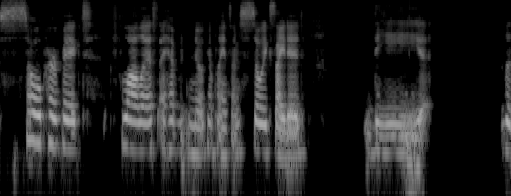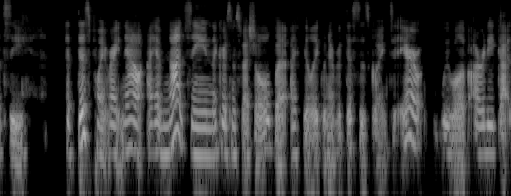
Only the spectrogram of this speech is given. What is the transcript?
so perfect, flawless. I have no complaints. I'm so excited. The let's see. At this point right now, I have not seen the Christmas special, but I feel like whenever this is going to air, we will have already got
